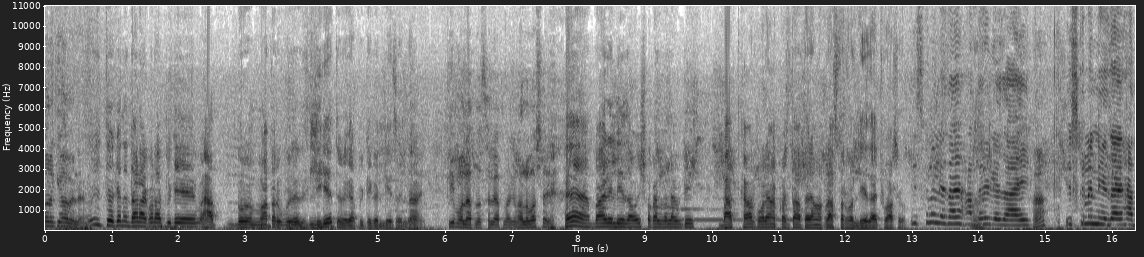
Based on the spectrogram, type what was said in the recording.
করে কীভাবে নেয় ওই তো এখানে দাঁড়া করা পিঠে হাত মাথার উপরে নিয়ে তো পিঠে করে নিয়ে চলে যায়। কি বলে আপনার ছেলে? আপনাকে ভালোবাসে? হ্যাঁ বাইরে নিয়ে যাও ওই সকালবেলা উঠে ভাত খাওয়ার পরে আমার কাছে তাড়াতাড়ি আমাকে রাস্তার পর নিয়ে যায় আসো। স্কুলে নিয়ে যায় হাত ধরে নিয়ে যায়। হ্যাঁ? স্কুলে নিয়ে যায় হাত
